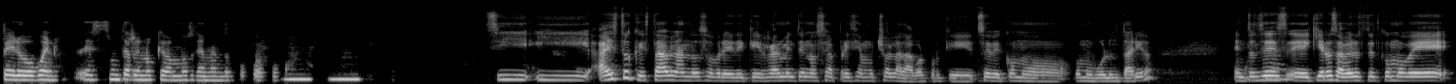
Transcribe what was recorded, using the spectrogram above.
pero bueno, es un terreno que vamos ganando poco a poco. Sí, y a esto que está hablando sobre de que realmente no se aprecia mucho la labor porque se ve como, como voluntario. Entonces, eh, quiero saber usted cómo ve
